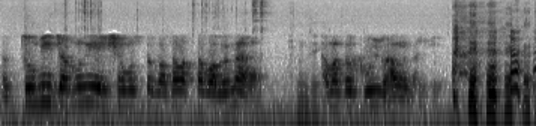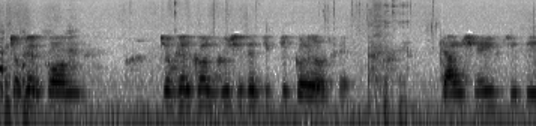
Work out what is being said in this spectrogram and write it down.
তুমি যখনই এই সমস্ত কথাবার্তা বলো না আমার তো খুবই ভালো লাগে। চোখের কোন চোখের কোন খুশিতে টিকটিক করে ওঠে। কারণ সেই স্মৃতি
